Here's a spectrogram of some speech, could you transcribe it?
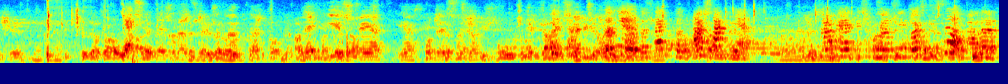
mi się wydawało, Ja się ale też dobrze troszeczkę za czułam, krótko, tak. Lepiej jeszcze jak, jak bez 114,5, ciąży. tutaj Ja dalej się To czułam nie, to tak, to aż tak nie. Jest Trochę jakieś uciążliwości są, ale,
